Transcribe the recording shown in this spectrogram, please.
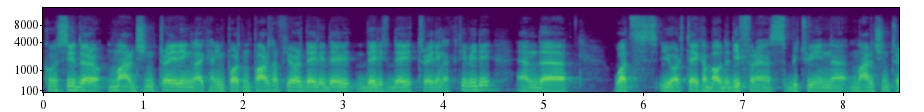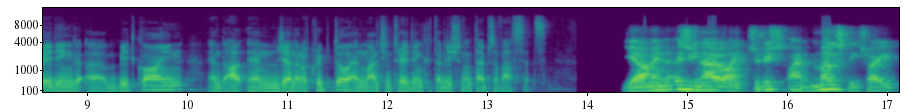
consider margin trading like an important part of your daily day, day-to-day trading activity? And uh, what's your take about the difference between uh, margin trading uh, Bitcoin and, uh, and general crypto and margin trading traditional types of assets? Yeah, I mean, as you know, I I mostly trade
